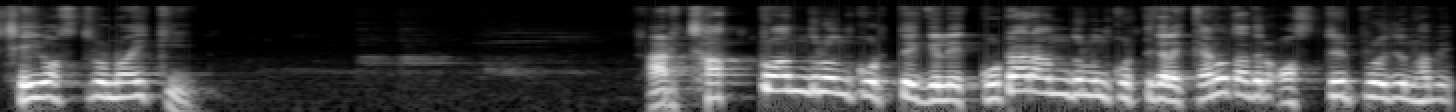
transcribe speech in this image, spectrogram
সেই অস্ত্র নয় কি? আর ছাত্র আন্দোলন করতে গেলে, কোটার আন্দোলন করতে গেলে কেন তাদের অস্ত্রের প্রয়োজন হবে?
